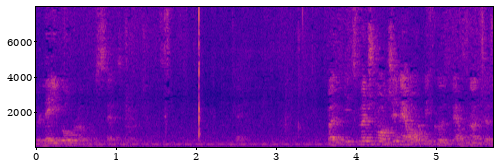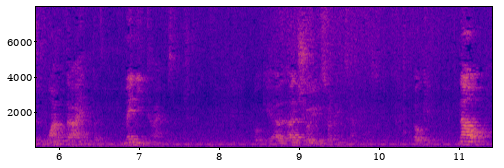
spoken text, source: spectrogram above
the label of the set of objects. Okay. But it's much more general because there's not just one time, but many times. Okay, I'll, I'll show you some examples. Okay, now,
